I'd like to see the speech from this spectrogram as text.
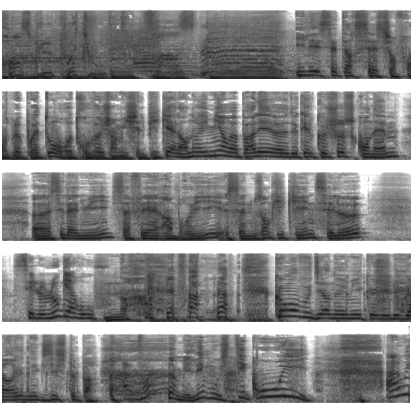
France Bleu Poitou. Il est 7h16 sur France Bleu Poitou. On retrouve Jean-Michel Piquet. Alors Noémie, on va parler euh, de quelque chose qu'on aime. Euh, c'est la nuit. Ça fait un bruit. Ça nous enquiquine. C'est le. C'est le loup-garou. Non. Comment vous dire, Noémie, que les loups-garous n'existent pas? Ah bon? Mais les moustiques, oui Ah oui,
